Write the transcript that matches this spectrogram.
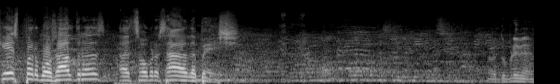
què és per vosaltres el sobrassada de peix? Tu primer.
